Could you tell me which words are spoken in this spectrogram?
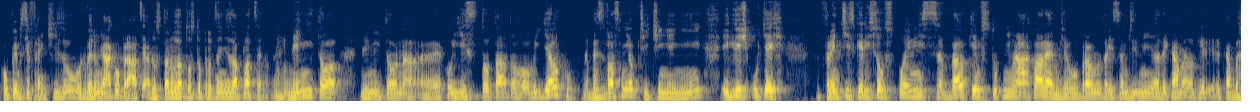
koupím si franšízu, odvedu nějakou práci a dostanu za to 100% zaplaceno. Mm-hmm. Není to, není to na, jako jistota toho výdělku, bez vlastního přičinění, i když u těch franchise, které jsou spojený s velkým vstupním nákladem, že opravdu tady jsem zmínil ty kamelky, kabel,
